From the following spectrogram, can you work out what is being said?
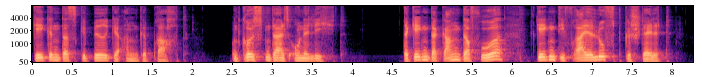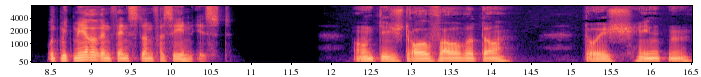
gegen das Gebirge angebracht und größtenteils ohne Licht. Dagegen der Gang davor gegen die freie Luft gestellt und mit mehreren Fenstern versehen ist. Und die Strafarbeit da ist hinten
